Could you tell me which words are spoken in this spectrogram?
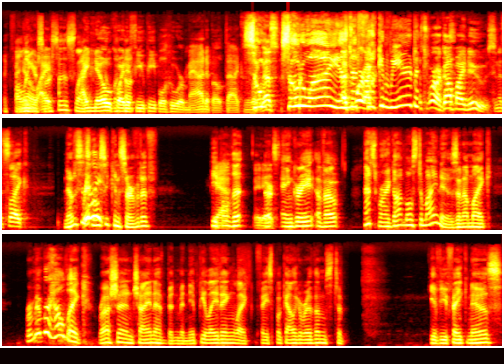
Like, I follow know, your I- sources. like, I know quite a few people who are mad about that So, like, that's so do I. Isn't that where I- fucking weird? that's where I got my news and it's like Notice it's Really? mostly conservative people Yeah, that are is. angry about. That's where I got most of my news, and I'm like, remember how like Russia and China have been manipulating like Facebook algorithms to give you fake news?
